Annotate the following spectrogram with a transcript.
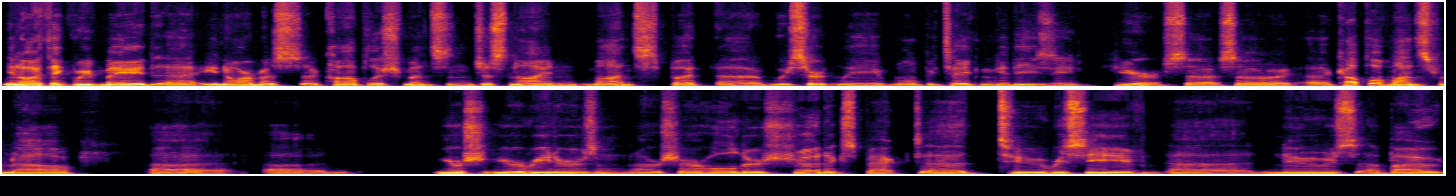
you know, I think we've made uh, enormous accomplishments in just nine months, but uh, we certainly won't be taking it easy here. So, so a couple of months from now, uh, uh your your readers and our shareholders should expect uh, to receive uh, news about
